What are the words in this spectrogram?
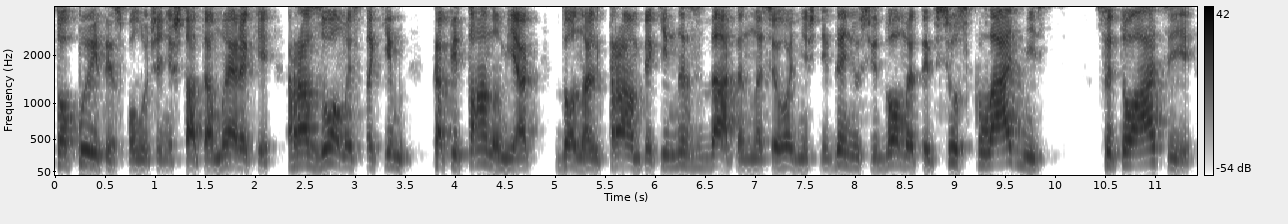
топити Сполучені Штати Америки разом із таким капітаном, як Дональд Трамп, який не здатен на сьогоднішній день усвідомити всю складність ситуації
